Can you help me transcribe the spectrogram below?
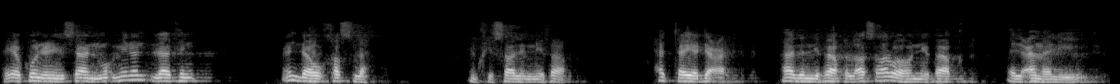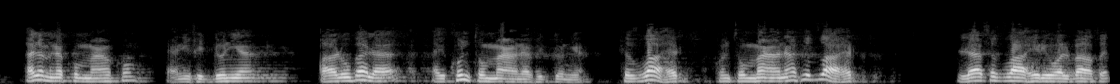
فيكون الإنسان مؤمنا لكن عنده خصلة من خصال النفاق حتى يدعه. هذا النفاق الأصغر وهو النفاق العملي. ألم نكن معكم؟ يعني في الدنيا. قالوا بلى أي كنتم معنا في الدنيا. في الظاهر كنتم معنا في الظاهر لا في الظاهر والباطن.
